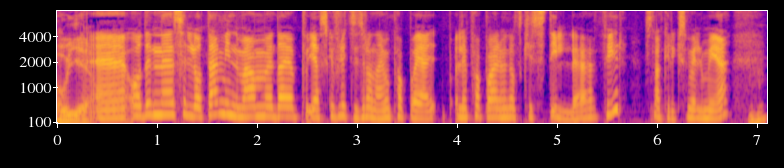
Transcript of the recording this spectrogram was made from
Oh yeah. Eh, og den eh, låta minner meg om da jeg, skulle flytte til Trondheim, og pappa, og jeg, eller pappa er en ganske stille fyr. Snakker ikke så veldig mye. Mhm.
